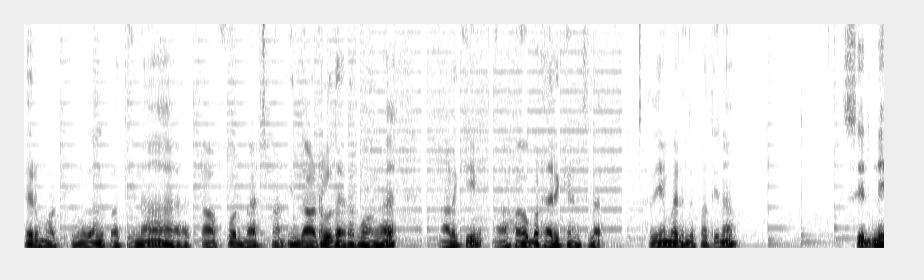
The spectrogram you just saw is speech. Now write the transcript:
Dermott இவங்க தான் வந்து பார்த்தீங்கன்னா டாப் ஃபோர் பேட்ஸ்மேன் இந்த ஆர்டரில் தான் இறங்குவாங்க நாளைக்கு ஹர்பர்ட் ஹரிக்கன்ஸில். அதே மாதிரி வந்து பார்த்தீங்கன்னா சிட்னி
